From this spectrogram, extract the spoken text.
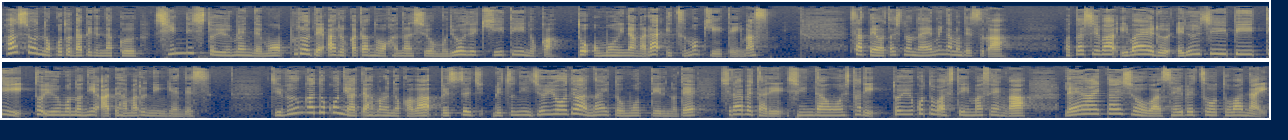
ファッションのことだけでなく、心理師という面でもプロである方のお話を無料で聞いていいのかと思いながらいつも聞いています。さて、私の悩みなのですが、私はいわゆる LGBT というものに当てはまる人間です。自分がどこに当てはまるのかは別で別に重要ではないと思っているので調べたり診断をしたりということはしていませんが恋愛対象は性別を問わない。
